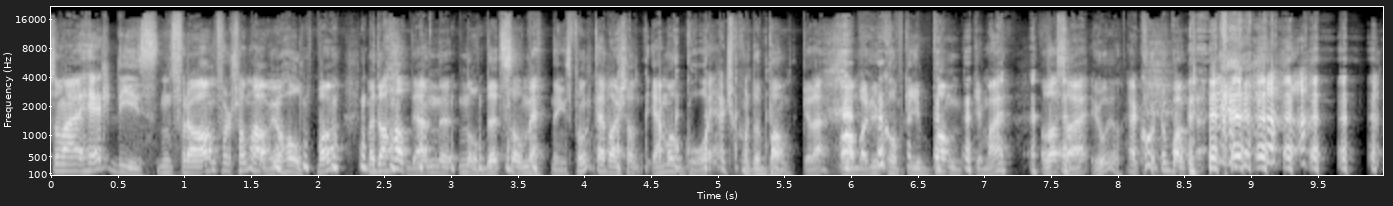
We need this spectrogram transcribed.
Som er helt decent fra han, for sånn har vi jo holdt på. Men da hadde jeg nådd et sånn metningspunkt. Jeg bare sånn Jeg må gå, jeg kommer til å banke deg. Og han bare Du kommer til å banke meg. Og da sa jeg jo, jo, jeg kommer til å banke deg.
